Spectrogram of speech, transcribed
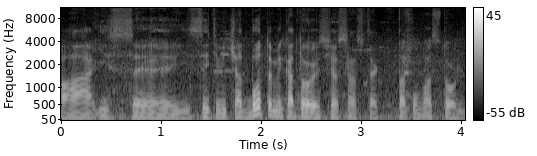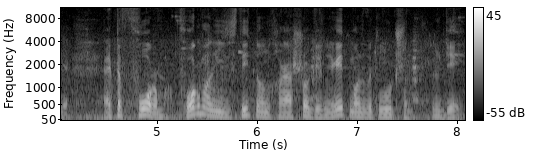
а, и, с, э, и с этими чат-ботами, которые сейчас, так, в таком восторге, это форма. Форма действительно он хорошо генерит, может быть, лучше людей.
